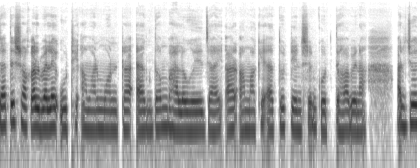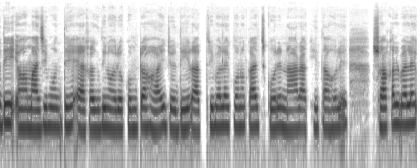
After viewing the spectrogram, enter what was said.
যাতে সকালবেলায় উঠে আমার মনটা একদম ভালো হয়ে যায় আর আমাকে এত টেনশন করতে হবে না। আর যদি মাঝে মধ্যে এক একদিন ওই রকমটা হয়, যদি রাত্রিবেলায় কোনো কাজ করে না রাখি, তাহলে সকালবেলায়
